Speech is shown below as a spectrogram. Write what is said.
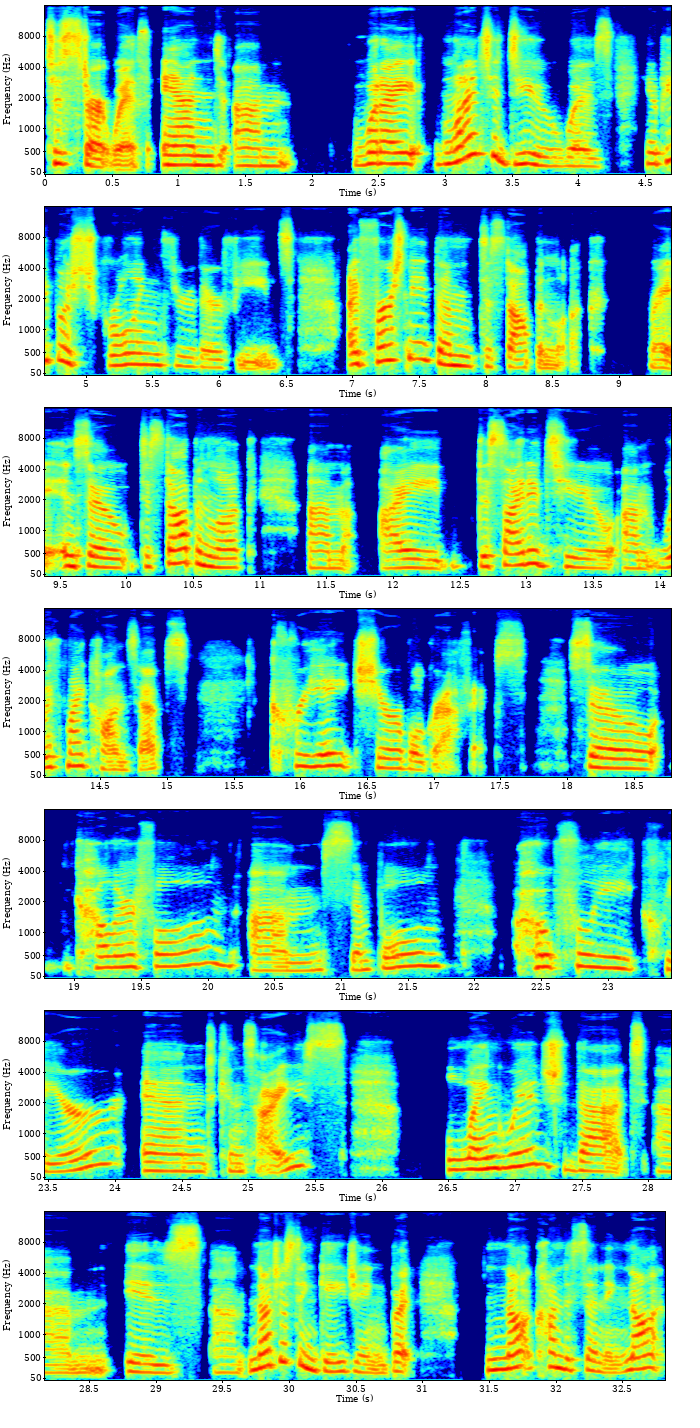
to start with. And um, what I wanted to do was, you know, people are scrolling through their feeds. I first need them to stop and look right? And so to stop and look um, i decided to um, with my concepts create shareable graphics. So colorful um, simple hopefully clear and concise. Language that um, is um, not just engaging, but not condescending, not,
